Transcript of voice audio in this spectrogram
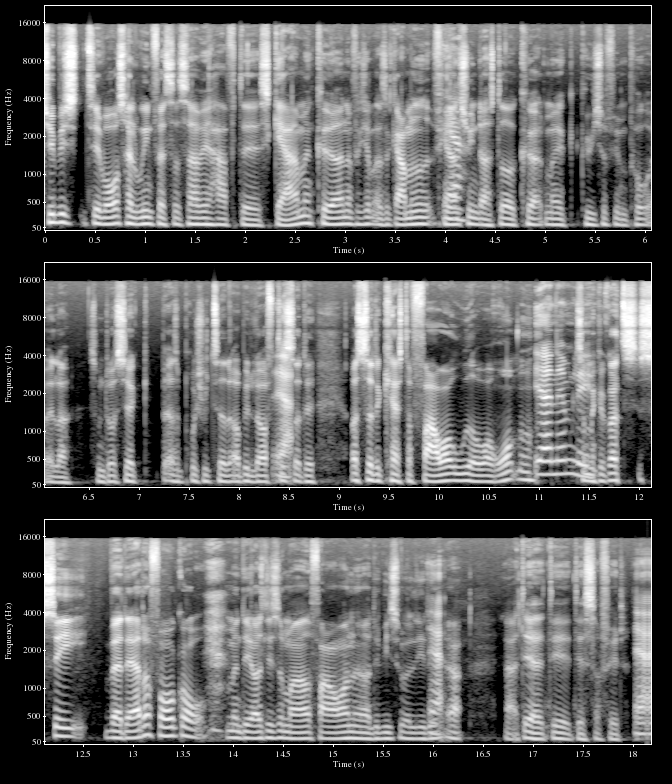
typisk til vores Halloweenfester, så har vi haft øh, skærme kørende, for eksempel altså gamle fjernsyn, ja. der har stået og kørt med gyserfilm på, eller som du også ser, altså projekteret op i loftet, Ja. så det, og så det kaster farver ud over rummet. Ja, nemlig. Så man kan godt se, hvad det er, der foregår, men det er også lige så meget farverne og det visuelle i det. Ja. Ja, ja det, er, det, det er så fedt. Ja.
